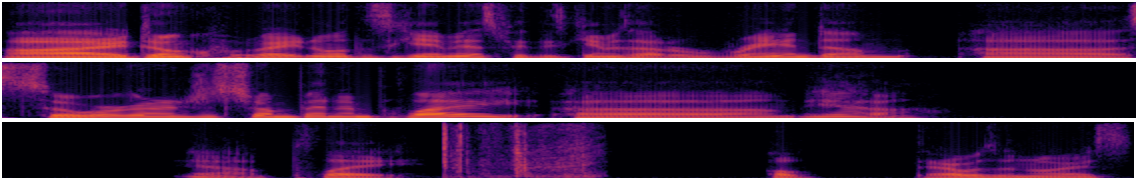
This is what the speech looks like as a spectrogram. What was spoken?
I don't quite know what this game is, but these games out at random. Uh, so we're gonna just jump in and play. Um, yeah, yeah, play. Oh, that was a noise.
